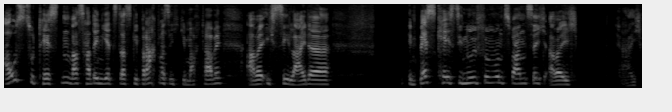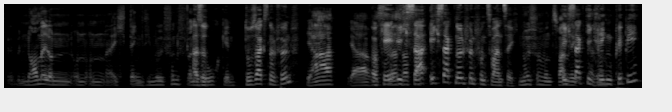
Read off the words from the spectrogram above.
auszutesten, was hat denn jetzt das gebracht, was ich gemacht habe. Aber ich sehe leider im Best Case die 0,25, aber ich, ja, ich normal und, und, und ich denke, die 0,5 werden Also- so hochgehen. Du sagst 05? Ja, ja. was- Okay, was- ich, was sag, ich sag 025. 0,25. Ich sag, die also- kriegen Pipi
